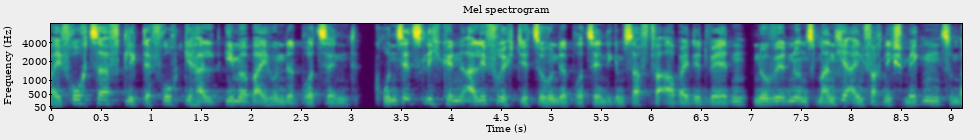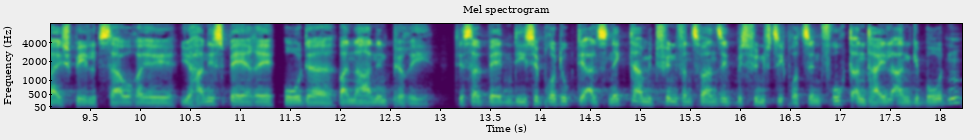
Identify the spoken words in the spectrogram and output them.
Bei Fruchtsaft liegt der Fruchtgehalt immer bei 100 Prozent. Grundsätzlich können alle Früchte zu hundertprozentigem Saft verarbeitet werden, nur würden uns manche einfach nicht schmecken, zum Beispiel saure Johannisbeere oder Bananenpüree. Deshalb werden diese Produkte als Nektar mit 25 bis 50 Prozent Fruchtanteil angeboten.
